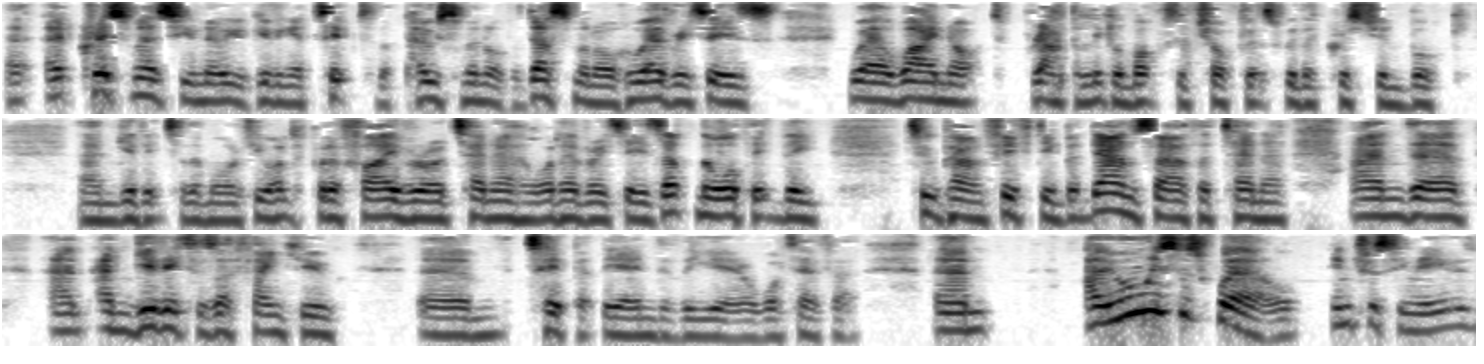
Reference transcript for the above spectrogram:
At Christmas, you know, you're giving a tip to the postman or the dustman or whoever it is. Well, why not wrap a little box of chocolates with a Christian book and give it to them? Or if you want to put a fiver or a tenner or whatever it is, up north it'd be two pound fifty, but down south a tenner, and uh, and and give it as a thank you um, tip at the end of the year or whatever. Um, I always as well, interestingly, it's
